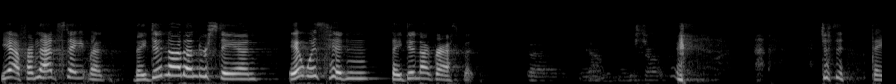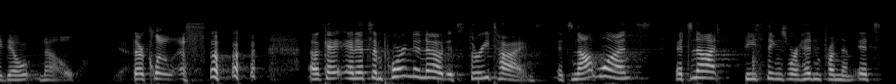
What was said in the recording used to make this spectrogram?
Yeah, from that statement. They did not understand. It was hidden. They did not grasp it. Just they don't know. They're clueless. okay, and it's important to note it's three times. It's not once. It's not these things were hidden from them. It's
